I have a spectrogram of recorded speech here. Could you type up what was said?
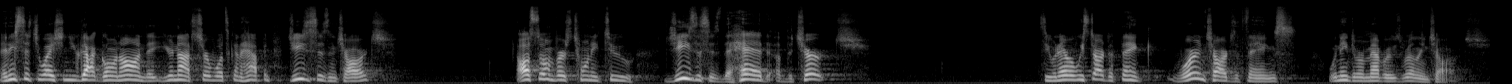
Any situation you got going on that you're not sure what's going to happen, Jesus is in charge. Also in verse 22, Jesus is the head of the church. See, whenever we start to think we're in charge of things, we need to remember who's really in charge.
